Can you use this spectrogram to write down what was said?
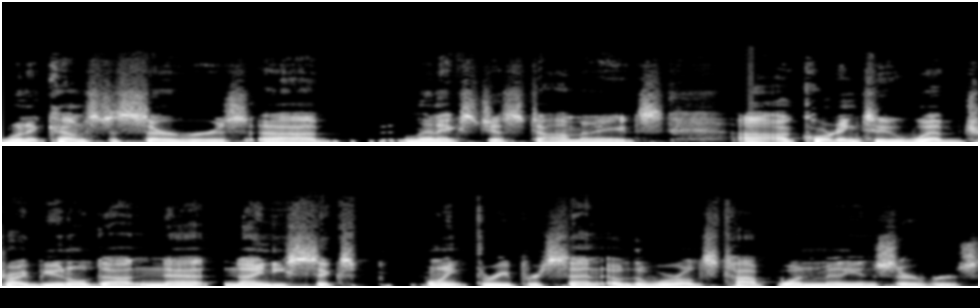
when it comes to servers, uh, Linux just dominates. Uh, according to WebTribunal.net, 96.3% of the world's top 1 million servers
